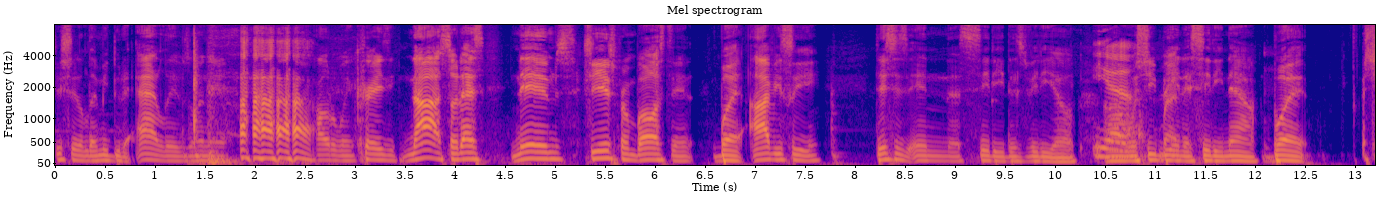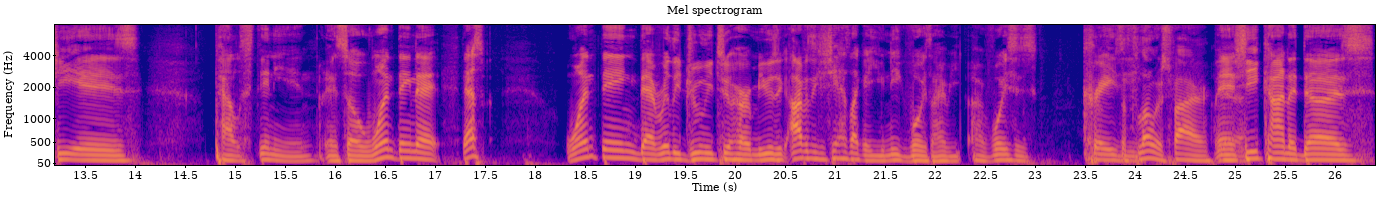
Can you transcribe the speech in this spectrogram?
She should have let me do the ad libs on there. I would have went crazy. Nah, so that's Nims. She is from Boston, but obviously, this is in the city. This video, Uh, Yeah. well, she be in the city now, but she is Palestinian, and so one thing that that's one thing that really drew me to her music. Obviously, she has like a unique voice. Like her, her voice is crazy. The flow is fire. And she kind of does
